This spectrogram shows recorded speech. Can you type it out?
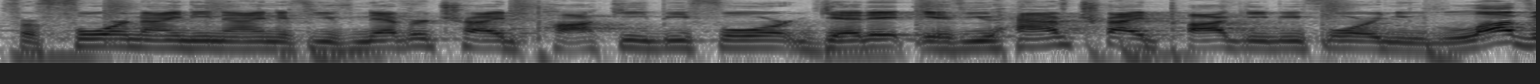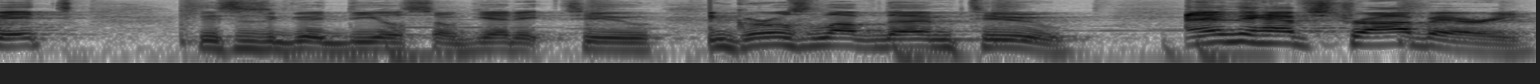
for $4.99. If you've never tried Pocky before, get it. If you have tried Pocky before and you love it, this is a good deal, so get it too. And girls love them too. And they have strawberry.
